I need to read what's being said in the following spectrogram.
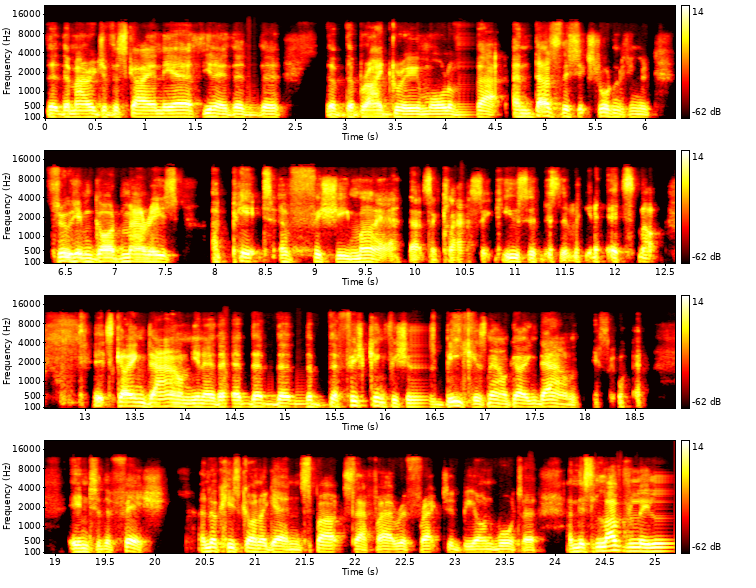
the, the marriage of the sky and the earth, you know, the, the, the, the bridegroom, all of that, and does this extraordinary thing. Through him, God marries a pit of fishy mire. That's a classic use of. You know, it's not. It's going down. You know, the the the the, the fish kingfisher's beak is now going down into the fish. And look, he's gone again, spark sapphire refracted beyond water. And this lovely,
